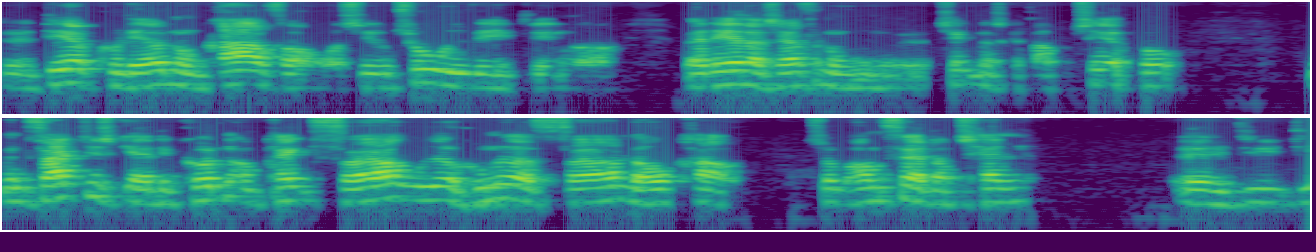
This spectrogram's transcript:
Øh, det at kunne lave nogle grafer over CO2-udvikling og hvad det ellers er for nogle øh, ting, man skal rapportere på. Men faktisk er det kun omkring 40 ud af 140 lovkrav, som omfatter tal. Øh, de, de,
